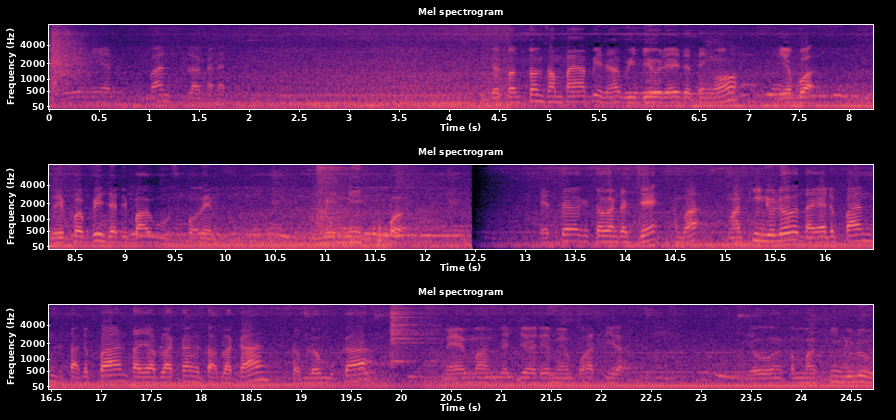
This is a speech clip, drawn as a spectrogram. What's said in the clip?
Okay, ni yang depan sebelah kanan. Kita tonton sampai habis lah video dia kita tengok. Dia buat refurbish jadi baru sport rim. Mini Cooper. Kereta kita orang dah jack nampak. Marking dulu tayar depan letak depan, tayar belakang letak belakang. Sebelum buka memang kerja dia memang puas hati lah. Dia orang akan marking dulu.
